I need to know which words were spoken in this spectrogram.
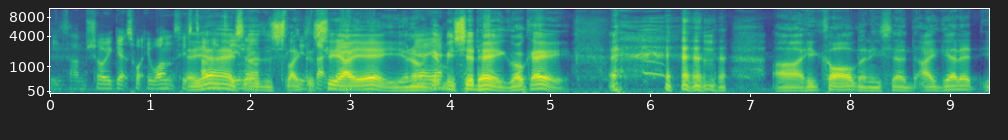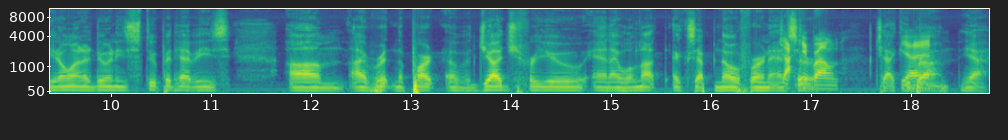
He's, I'm sure he gets what he wants. He's yeah, it's, it's like He's the CIA, guy. you know, yeah, get yeah. me Sid Haig, okay. and uh, he called and he said, I get it. You don't want to do any stupid heavies. Um, I've written the part of a judge for you, and I will not accept no for an answer. Jackie Brown. Jackie yeah, Brown, yeah.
